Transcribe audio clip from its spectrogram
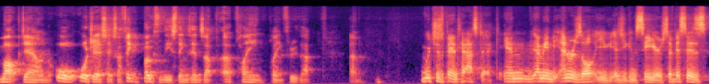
Markdown or, or JSX, I think both of these things ends up uh, playing playing through that. Um, which is fantastic. And I mean, the end result, you, as you can see here, so this is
